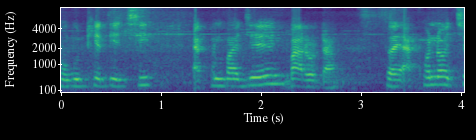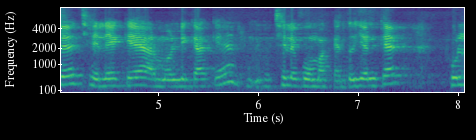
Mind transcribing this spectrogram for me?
ভোগ উঠিয়ে দিয়েছি। এখন বাজে বারোটা। তো এখন হচ্ছে ছেলেকে আর মল্লিকাকে, ছেলে বৌমাকে, দুজনকে ফুল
